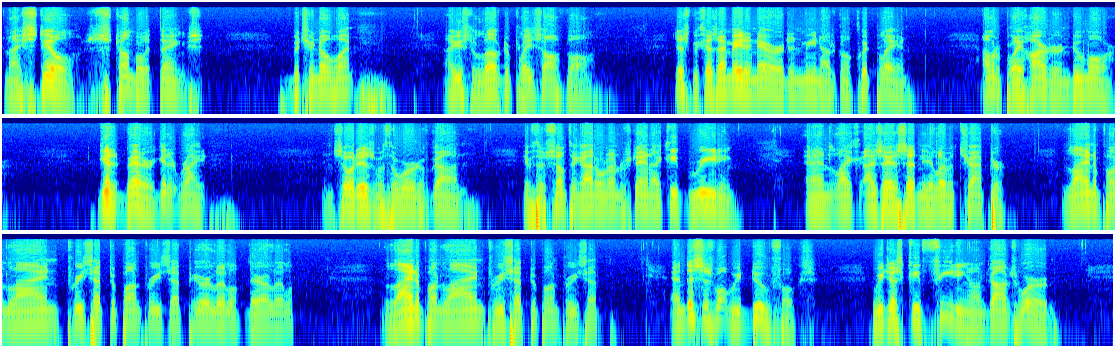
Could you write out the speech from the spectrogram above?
And I still stumble at things. But you know what? I used to love to play softball. Just because I made an error didn't mean I was going to quit playing. I'm going to play harder and do more. Get it better, get it right. And so it is with the Word of God. If there's something I don't understand, I keep reading. And like Isaiah said in the 11th chapter, line upon line, precept upon precept, here a little, there a little, line upon line, precept upon precept. And this is what we do, folks. We just keep feeding on God's Word.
